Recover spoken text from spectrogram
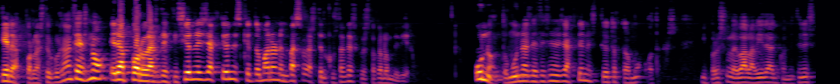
¿Qué era? ¿Por las circunstancias? No, era por las decisiones y acciones que tomaron en base a las circunstancias que les tocaron vivir. Uno tomó unas decisiones y acciones y otro tomó otras. Y por eso le va la vida en condiciones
